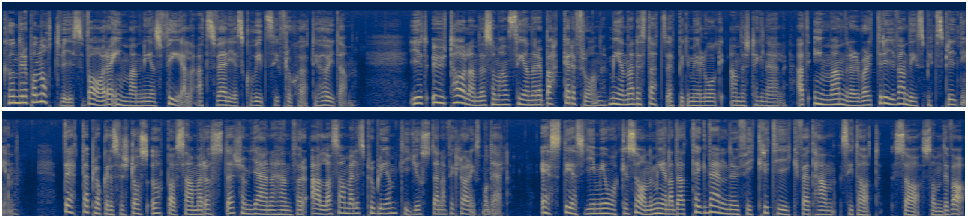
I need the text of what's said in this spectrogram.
Kunde det på något vis vara invandringens fel att Sveriges covid-siffror sköt i höjden? I ett uttalande som han senare backade från menade statsepidemiolog Anders Tegnell att invandrare varit drivande i smittspridningen. Detta plockades förstås upp av samma röster som gärna hänför alla samhällets problem till just denna förklaringsmodell. SDs Jimmy Åkesson menade att Tegnell nu fick kritik för att han citat, sa som det var.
